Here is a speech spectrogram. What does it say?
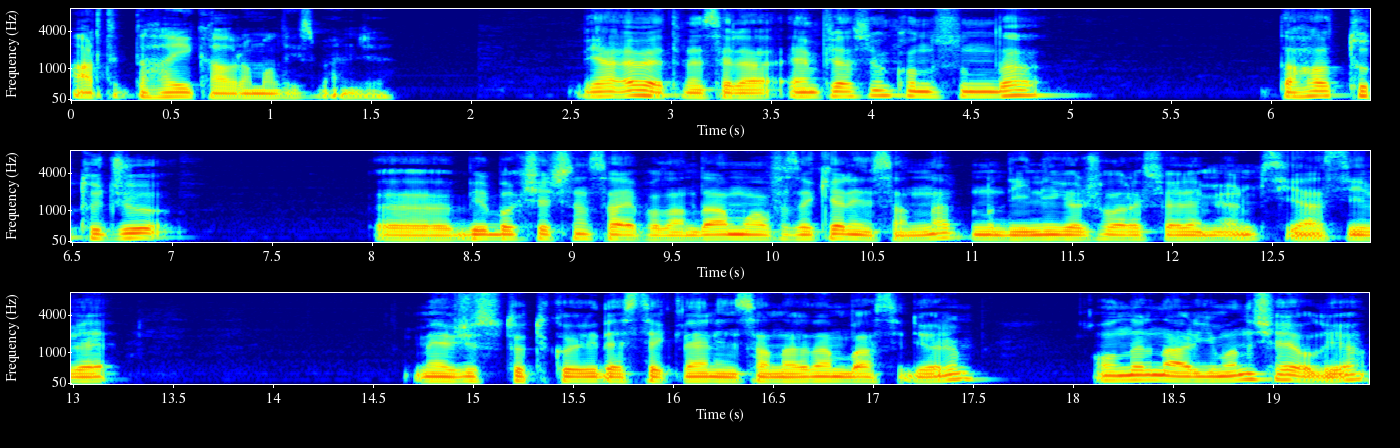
artık daha iyi kavramalıyız bence. Ya evet mesela enflasyon konusunda daha tutucu bir bakış açısına sahip olan daha muhafazakar insanlar bunu dini görüş olarak söylemiyorum siyasi ve mevcut statükoyu destekleyen insanlardan bahsediyorum. Onların argümanı şey oluyor.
